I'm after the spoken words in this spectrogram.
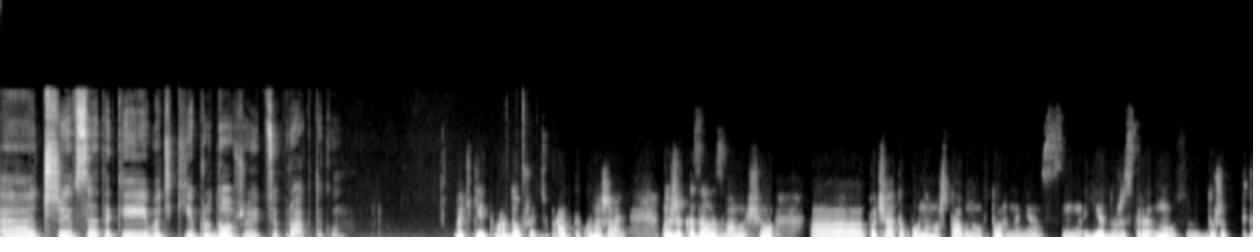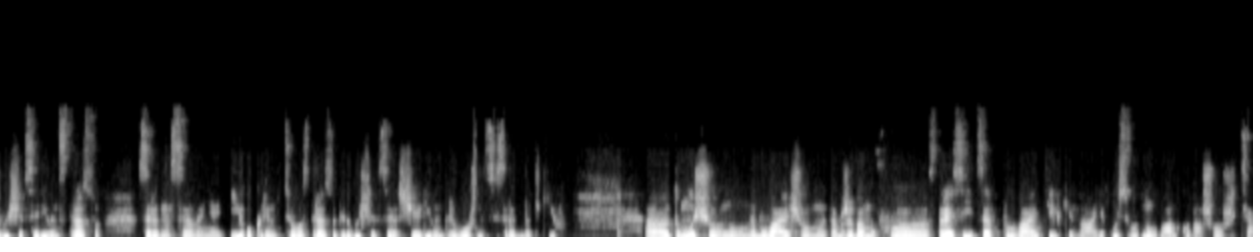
Е, чи все-таки батьки продовжують цю практику? Батьки продовжують цю практику. На жаль, ми вже казали з вами, що е, початок повномасштабного вторгнення є дуже ну, дуже підвищився рівень стресу серед населення, і окрім цього стресу, підвищився ще рівень тривожності серед батьків. Е, тому що ну не буває, що ми там живемо в е, стресі, і це впливає тільки на якусь одну ланку нашого життя.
